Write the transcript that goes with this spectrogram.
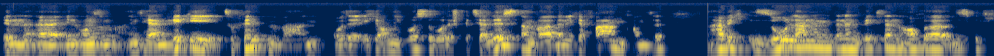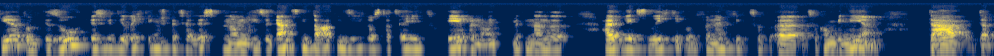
in, äh, in unserem internen Wiki zu finden waren oder ich auch nicht wusste, wo der Spezialist dann war, den ich erfahren konnte, habe ich so lange mit den Entwicklern auch äh, diskutiert und gesucht, bis wir die richtigen Spezialisten, um diese ganzen Datensilos tatsächlich zu hebeln und miteinander halbwegs richtig und vernünftig zu, äh, zu kombinieren. Da, da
